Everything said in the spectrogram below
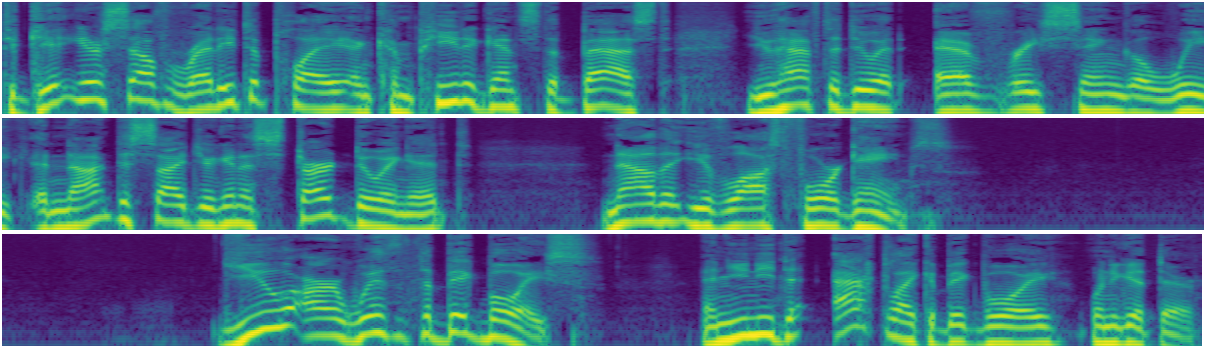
to get yourself ready to play and compete against the best, you have to do it every single week and not decide you're going to start doing it now that you've lost four games. You are with the big boys and you need to act like a big boy when you get there.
